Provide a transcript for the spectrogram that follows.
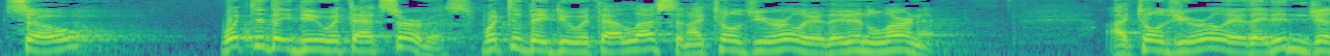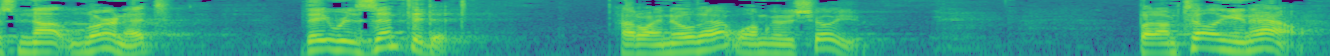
So, what did they do with that service? What did they do with that lesson? I told you earlier they didn't learn it. I told you earlier they didn't just not learn it, they resented it. How do I know that? Well, I'm going to show you. But I'm telling you now,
